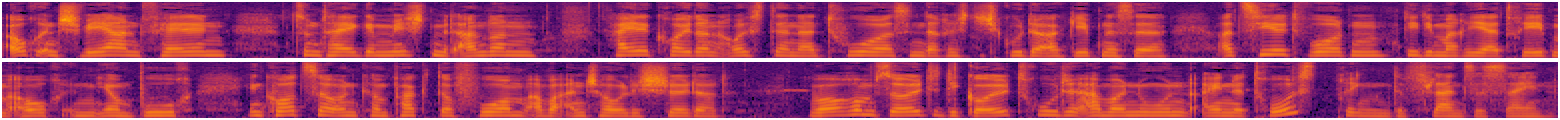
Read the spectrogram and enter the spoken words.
Auch in schweren Fällen, zum Teil gemischt mit anderen Heilkräutern aus der Natur, sind da richtig gute Ergebnisse erzielt worden, die die Maria Treben auch in ihrem Buch in kurzer und kompakter Form, aber anschaulich schildert. Warum sollte die Goldrute aber nun eine trostbringende Pflanze sein,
